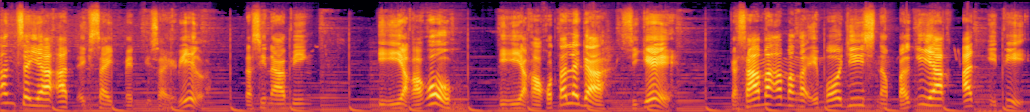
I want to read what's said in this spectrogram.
ang saya at excitement ni Cyril na sinabing, Iiyak ako, iiyak ako talaga, sige. Kasama ang mga emojis ng pag-iyak at ngiti,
